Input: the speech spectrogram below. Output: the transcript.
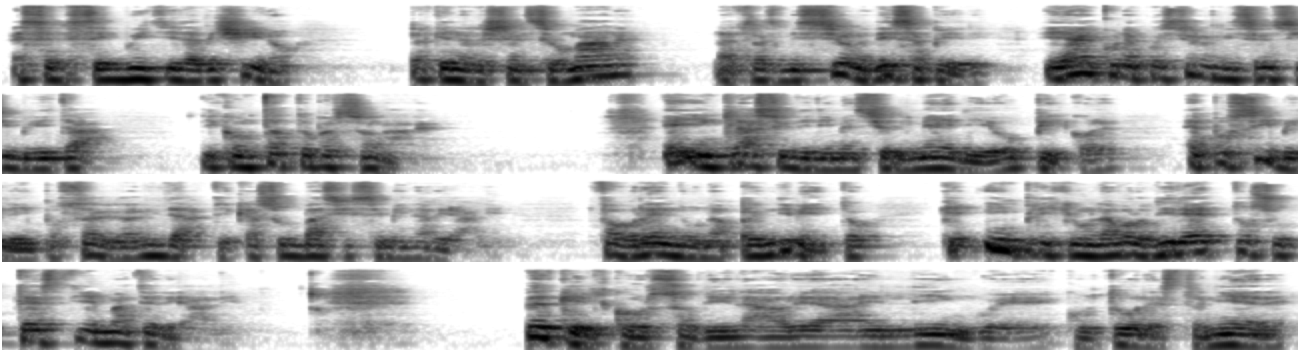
essere seguiti da vicino, perché nelle scienze umane la trasmissione dei saperi è anche una questione di sensibilità, di contatto personale. E in classi di dimensioni medie o piccole è possibile impostare la didattica su basi seminariali, favorendo un apprendimento che implichi un lavoro diretto su testi e materiali. Perché il corso di laurea in lingue e culture straniere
